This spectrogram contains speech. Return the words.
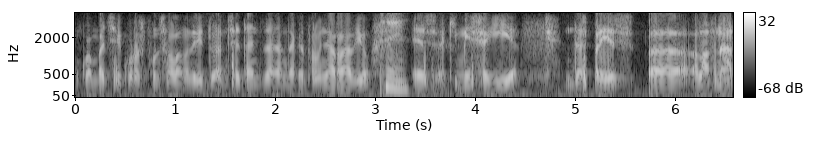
quan vaig ser corresponsal a Madrid durant set anys de, de Catalunya Ràdio, sí. és qui més seguia. Després, eh, a l'Aznar,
